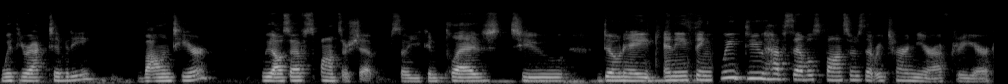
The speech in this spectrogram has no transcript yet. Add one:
with your activity, volunteer. We also have sponsorship. So you can pledge to donate anything. We do have several sponsors that return year after year.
